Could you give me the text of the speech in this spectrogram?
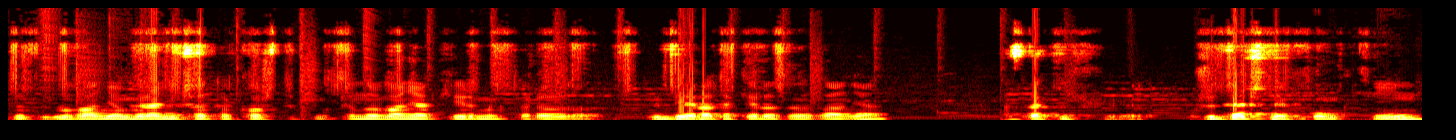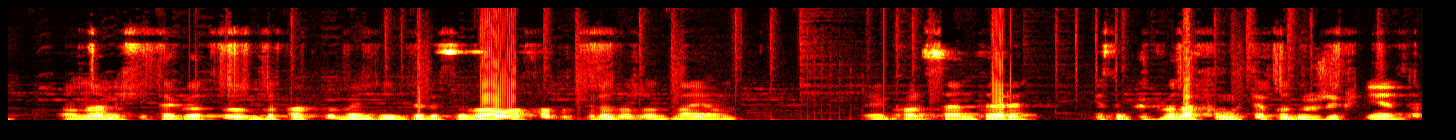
zdecydowanie ogranicza to koszty funkcjonowania firmy, która wybiera takie rozwiązania. Z takich użytecznych funkcji, mam na myśli tego, co de facto będzie interesowało osoby, które zarządzają e, call center, jest to tak zwana funkcja podróży klienta,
